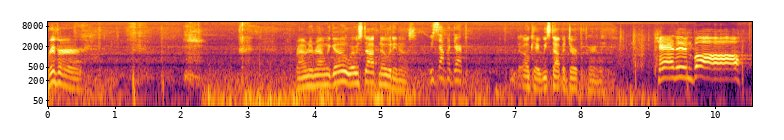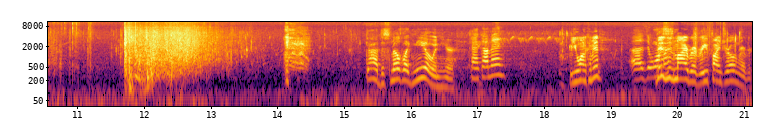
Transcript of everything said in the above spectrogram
River. Round and round we go. Where we stop, nobody knows. We stop at Derp. Okay, we stop at Derp apparently. Cannonball! God, this smells like Neo in here. Can I come in? You want to come in? Uh, is it? This is my river. You find your own river.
